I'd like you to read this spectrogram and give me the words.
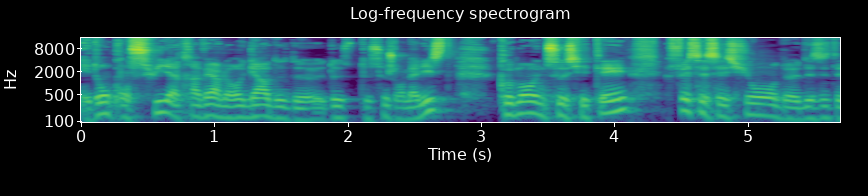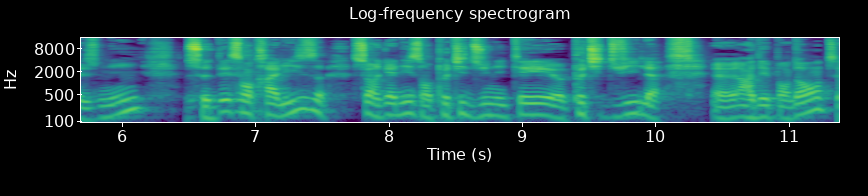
Et donc on suit à travers le regard de, de, de, ce journaliste comment une société fait sécession des États-Unis, se décentralise, s'organise en petites unités, euh, petites villes euh, indépendantes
